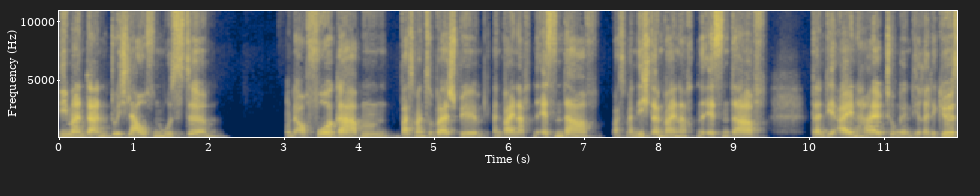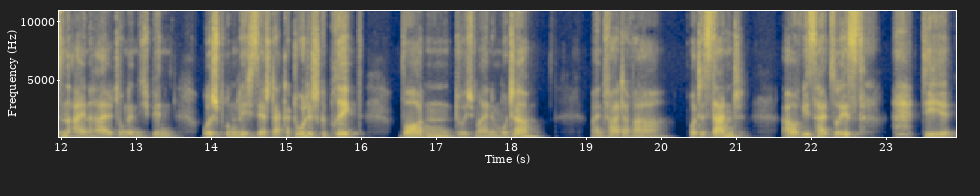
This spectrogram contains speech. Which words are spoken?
die man dann durchlaufen musste, und auch Vorgaben, was man zum Beispiel an Weihnachten essen darf, was man nicht an Weihnachten essen darf, dann die Einhaltungen, die religiösen Einhaltungen. Ich bin ursprünglich sehr stark katholisch geprägt worden durch meine Mutter. Mein Vater war Protestant, aber wie es halt so ist, die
